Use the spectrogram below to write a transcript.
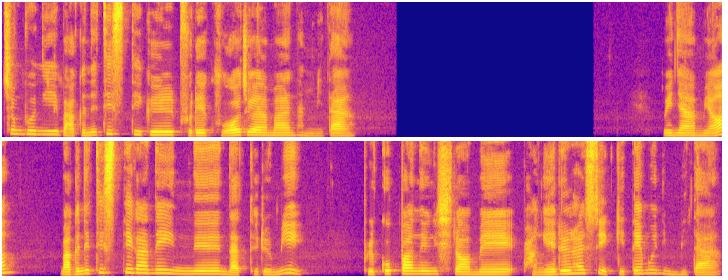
충분히 마그네틱 스틱을 불에 구워줘야만 합니다. 왜냐하면 마그네틱 스틱 안에 있는 나트륨이 불꽃 반응 실험에 방해를 할 수 있기 때문입니다.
